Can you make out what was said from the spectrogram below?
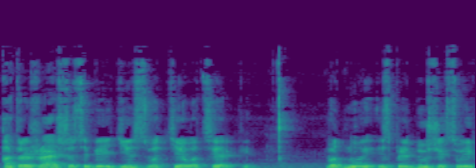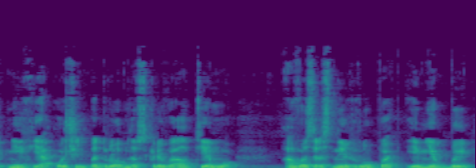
отражающее в себе единство тела церкви. В одной из предыдущих своих книг я очень подробно вскрывал тему о возрастных группах, и мне бы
